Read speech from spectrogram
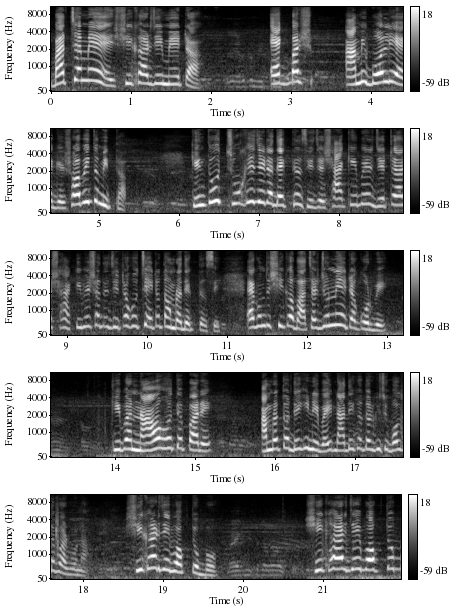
বাচ্চা মেয়ে, শিখার যে মেয়েটা, একবার আমি বলি আগে, সবই তো মিথ্যা। কিন্তু চোখে যেটা দেখতেছি যে সাকিবের যেটা, সাকিবের সাথে যেটা হচ্ছে, এটা তো আমরা দেখতেছি। এখন তো শিখা বাঁচার জন্যই এটা করবে। কিবা নাও হতে পারে। আমরা তো দেখিনি ভাই, না দেখে তো আর কিছু বলতে পারব না। শিখার যে বক্তব্য, শিখার যে বক্তব্য,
